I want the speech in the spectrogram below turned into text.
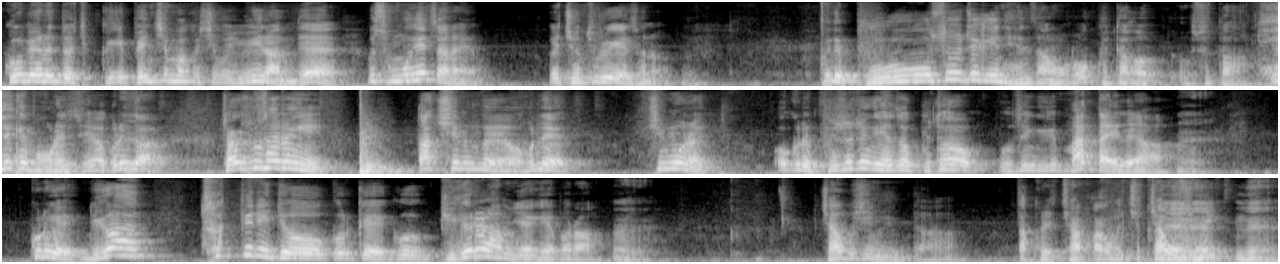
그 변에 또 그게 벤치마크십은 유일한데 그 성공했잖아요. 그 전투력에서는. 근데 부수적인 현상으로 구타가 없- 없었다. 이렇게 보고를 했어요. 그러니까 작전사령이 딱 치는 거예요. 근데 질문은 어 그래 부수적인 현상 구타가 없은 게 맞다 이거야. 네. 그러니까 네가 특별히 저 그렇게 그 비결을 한번 얘기해 봐라. 네. 자부심입니다. 딱 그래. 자, 아까 뭐 자- 자부심이. 네. 네.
